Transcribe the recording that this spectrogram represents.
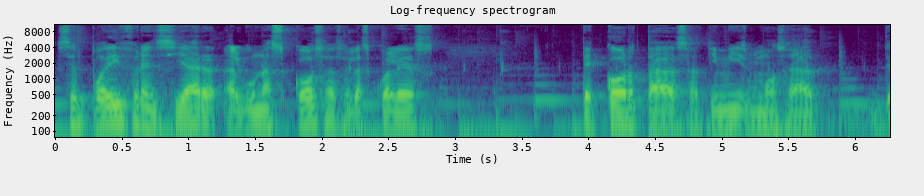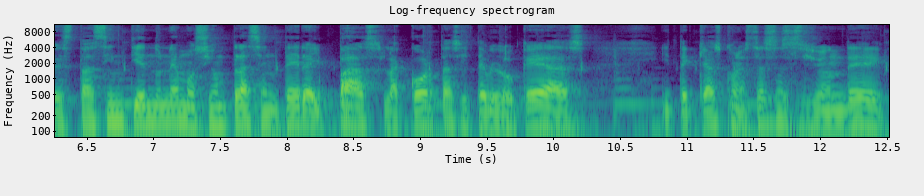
se puede diferenciar algunas cosas en las cuales te cortas a ti mismo, o sea, estás sintiendo una emoción placentera y paz, la cortas y te bloqueas y te quedas con esta sensación de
